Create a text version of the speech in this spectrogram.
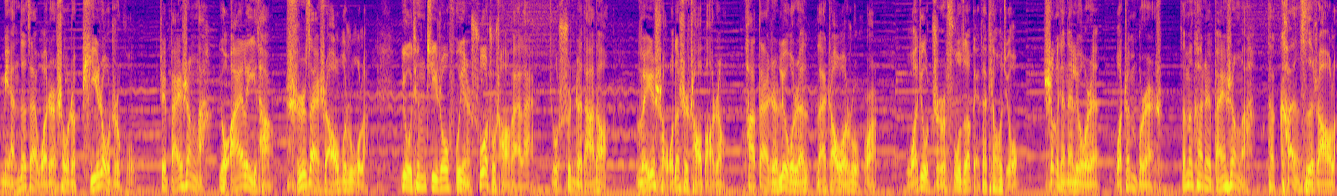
免得在我这儿受着皮肉之苦。这白胜啊又挨了一趟，实在是熬不住了，又听冀州府尹说出晁盖来，就顺着答道：为首的是晁保正，他带着六个人来找我入伙，我就只负责给他挑酒，剩下那六个人我真不认识。咱们看这白胜啊，他看似招了。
